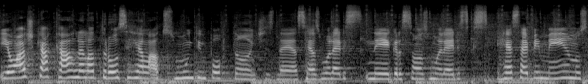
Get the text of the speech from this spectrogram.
E eu acho que a Carla ela trouxe relatos muito importantes, né? Assim, as mulheres negras são as mulheres que recebem menos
